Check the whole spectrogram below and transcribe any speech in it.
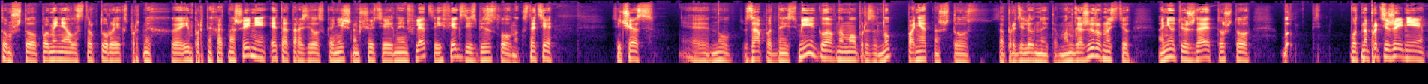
том, что поменяла структуру экспортных, э, импортных отношений, это отразилось в конечном счете на инфляции. Эффект здесь безусловно. Кстати, сейчас э, ну, западные СМИ главным образом, ну, понятно, что с определенной там ангажированностью, они утверждают то, что вот на протяжении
